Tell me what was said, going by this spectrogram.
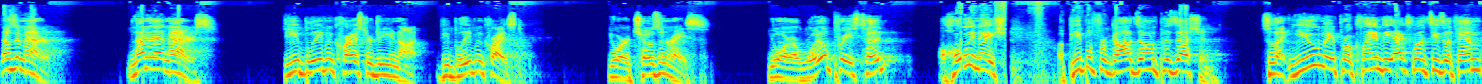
doesn't matter. None of that matters. Do you believe in Christ or do you not? If you believe in Christ, you are a chosen race. You are a royal priesthood, a holy nation, a people for God's own possession, so that you may proclaim the excellencies of Him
